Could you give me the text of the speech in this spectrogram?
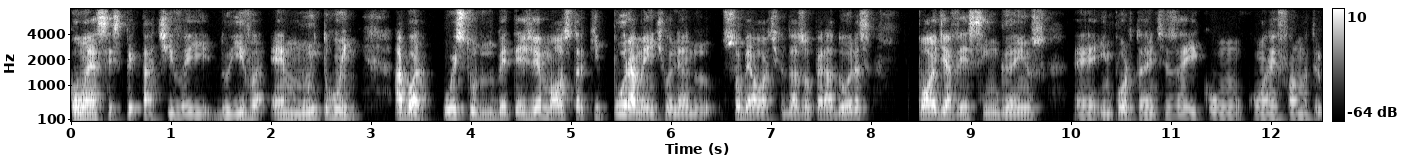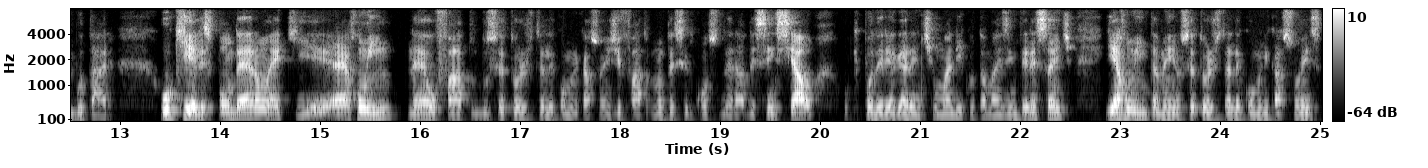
com essa expectativa aí do IVA, é muito ruim. Agora, o estudo do BTG mostra que, puramente olhando sob a ótica das operadoras, pode haver sim ganhos é, importantes aí com, com a reforma tributária. O que eles ponderam é que é ruim né, o fato do setor de telecomunicações de fato não ter sido considerado essencial, o que poderia garantir uma alíquota mais interessante, e é ruim também o setor de telecomunicações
